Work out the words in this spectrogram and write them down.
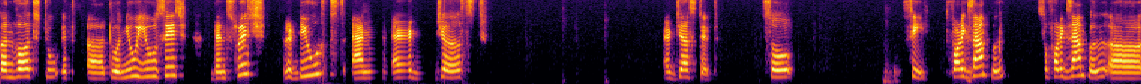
convert to it uh, to a new usage, then switch, reduce, and adjust. Adjust it. So see, for example, so for example, uh,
